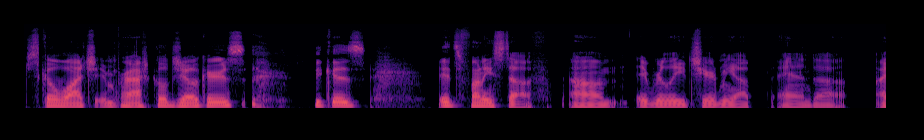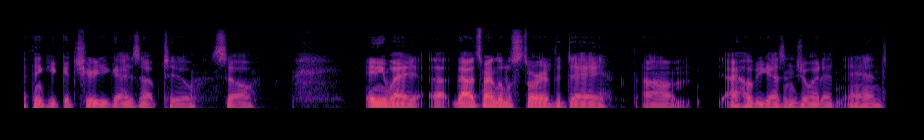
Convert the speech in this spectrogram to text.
just go watch Impractical Jokers because it's funny stuff. Um, it really cheered me up, and uh, I think it could cheer you guys up too. So anyway, uh, that was my little story of the day. Um, I hope you guys enjoyed it, and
